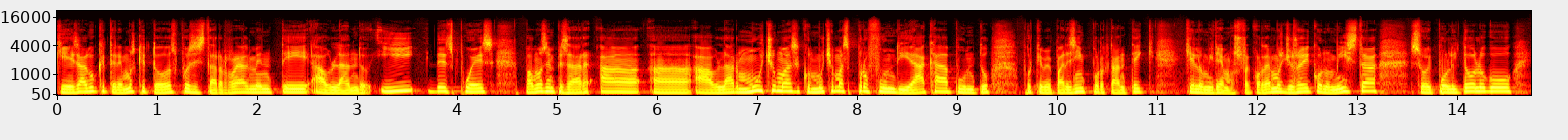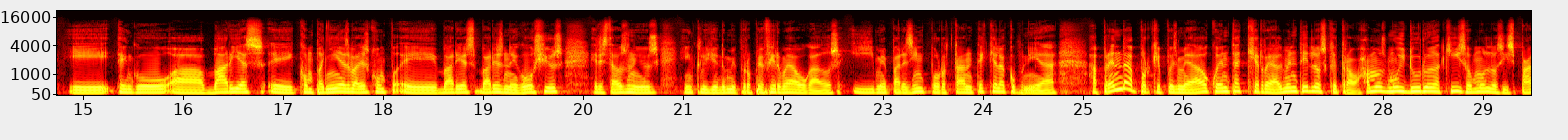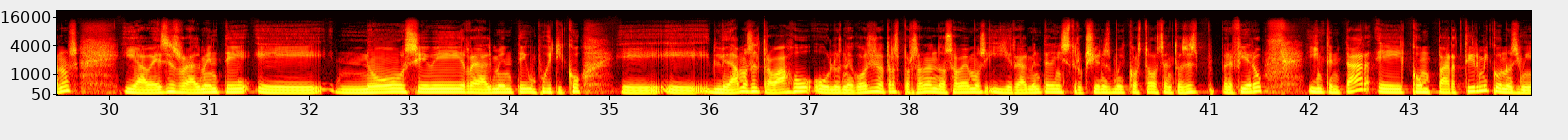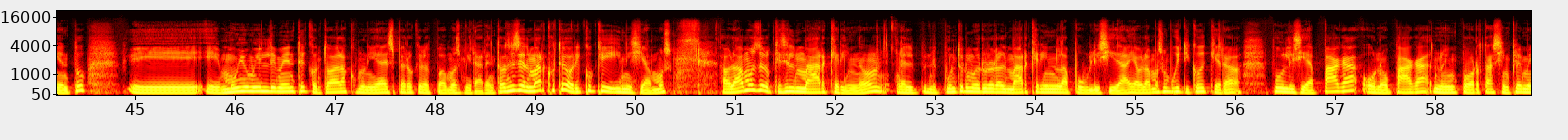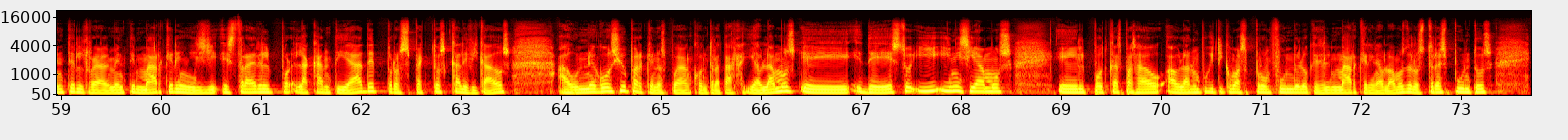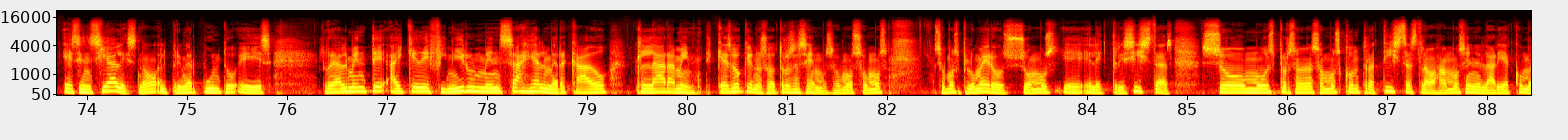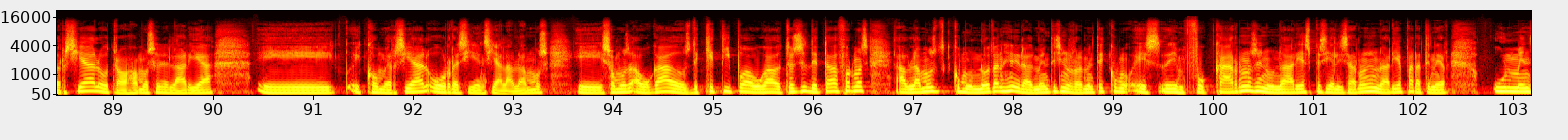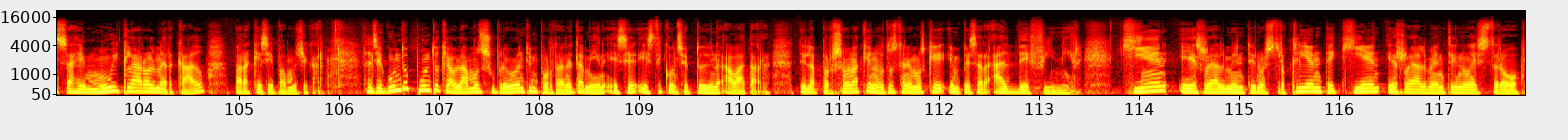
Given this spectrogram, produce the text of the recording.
que es algo que tenemos que todos pues estar realmente hablando. Y después vamos a empezar a, a, hablar mucho más, con mucho más profundidad cada punto, porque me parece importante que, lo miremos. Recordemos, yo soy economista, soy politólogo, eh, tengo uh, varias eh, compañías, varias, eh, varias, varios negocios en Estados Unidos, incluyendo mi propia firma de abogados, y me parece importante que la comunidad aprenda, porque pues me he dado cuenta que realmente los que trabajamos muy duro aquí somos los hispanos y a veces realmente eh, no se ve realmente un poquitico, eh, eh, le damos el trabajo o los negocios a otras personas, no sabemos y realmente la instrucción es muy costosa. Entonces prefiero intentar compartir mi conocimiento muy humildemente con toda la comunidad. Espero que lo podamos mirar. Entonces el marco teórico que iniciamos, hablábamos de lo que es el marketing, ¿no? El, punto número uno era el marketing, la publicidad y hablamos un poquitico de que era publicidad paga o no paga, no importa, simplemente el realmente marketing es traer la cantidad de prospectos calificados a un negocio para que puedan contratar. Y hablamos eh, de esto y iniciamos el podcast pasado a hablar un poquitico más profundo de lo que es el marketing. Hablamos de los tres puntos esenciales, ¿no? El primer punto es realmente hay que definir un mensaje al mercado claramente. ¿Qué es lo que nosotros hacemos? Somos, somos, plomeros, somos eh, electricistas, somos personas, somos contratistas, trabajamos en el área comercial o trabajamos en el área eh, comercial o residencial. Hablamos, eh, somos abogados, ¿de qué tipo de abogado? Entonces, de todas formas, hablamos como no tan generalmente, sino realmente como es enfocarnos en un área, especializarnos en un área para tener un mensaje muy claro al mercado para que sepamos llegar. El segundo punto que hablamos supremamente importante también es este concepto de un avatar, de la persona que nosotros tenemos que empezar a definir. ¿Quién es realmente nuestro cliente? ¿Quién es realmente nuestro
